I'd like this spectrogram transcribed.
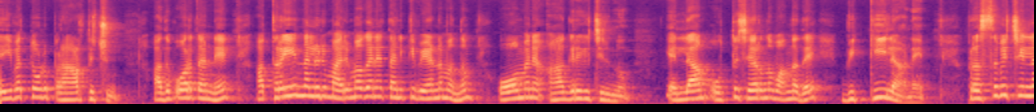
ദൈവത്തോട് പ്രാർത്ഥിച്ചു. അതുപോലെ തന്നെ അത്രയും നല്ലൊരു മരുമകനെ തനിക്ക് വേണമെന്നും ഓമന ആഗ്രഹിച്ചിരുന്നു. എല്ലാം ഒത്തുചേർന്ന് വന്നത് വിക്കിയിലാണ്. പ്രസവിച്ചില്ല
